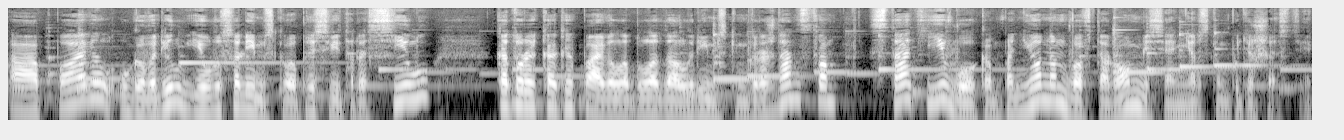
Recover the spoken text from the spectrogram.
а Павел уговорил иерусалимского пресвитера Силу который, как и Павел, обладал римским гражданством, стать его компаньоном во втором миссионерском путешествии.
